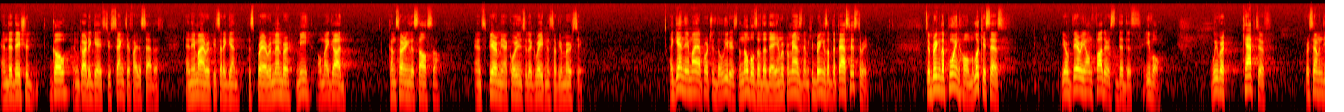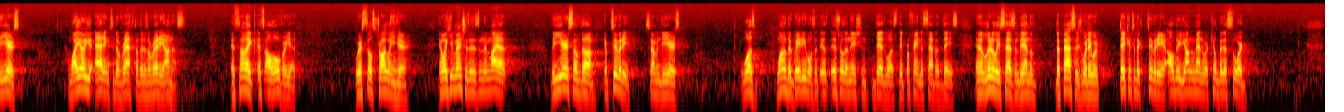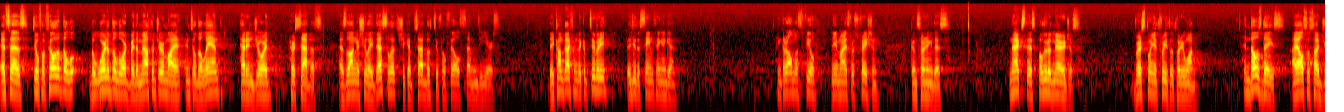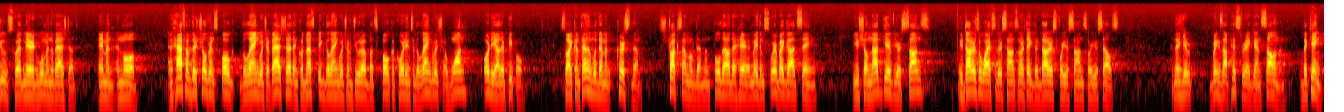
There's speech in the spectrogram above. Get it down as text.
and that they should Go and guard the gates to sanctify the Sabbath. And Nehemiah repeats it again, his prayer Remember me, O my God, concerning this also, and spare me according to the greatness of your mercy. Again, Nehemiah approaches the leaders, the nobles of the day, and reprimands them. He brings up the past history. To bring the point home, look, he says, Your very own fathers did this evil. We were captive for 70 years. Why are you adding to the wrath that is already on us? It's not like it's all over yet. We're still struggling here. And what he mentions is in Nehemiah, the years of the captivity, 70 years, was one of the great evils that Israel, the nation, did was they profaned the Sabbath days. And it literally says in the end of the passage where they were taken to the captivity, all their young men were killed by the sword. It says, to fulfill the, the word of the Lord by the mouth of Jeremiah until the land had enjoyed her Sabbaths. As long as she lay desolate, she kept Sabbath to fulfill 70 years. They come back from the captivity, they do the same thing again. You could almost feel Nehemiah's frustration concerning this. Next is polluted marriages, verse 23 to 31. In those days, I also saw Jews who had married women of Ashdod, Ammon, and Moab, And half of their children spoke the language of Ashdod and could not speak the language of Judah, but spoke according to the language of one or the other people. So I contended with them and cursed them, struck some of them, and pulled out their hair, and made them swear by God, saying, You shall not give your sons, your daughters or wives to their sons, nor take their daughters for your sons or yourselves. And then he brings up history again Solomon, the king.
